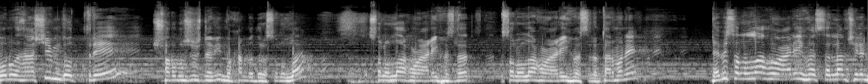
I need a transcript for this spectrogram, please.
বনু হাসিম গোত্রে সর্বশেষ নবী মোহাম্মদ রসুল্লাহ সাল্লাহ আলী সাল্লাহ আলী হাসলাম তার মানে নবী সাল্লাহ আলী হাসাল্লাম ছিলেন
